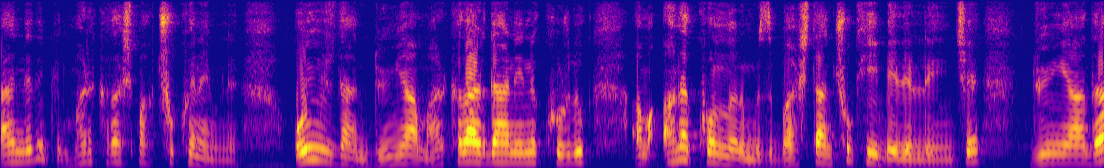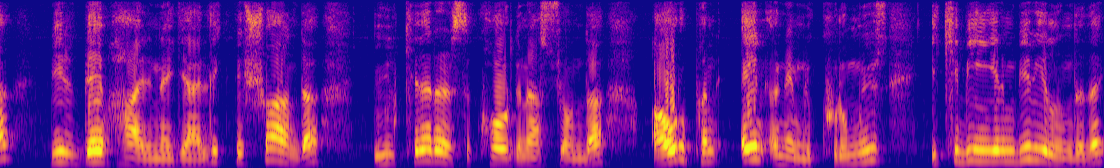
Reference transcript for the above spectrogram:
ben dedim ki markalaşmak çok önemli. O yüzden Dünya Markalar Derneği'ni kurduk ama ana konularımızı baştan çok iyi belirleyince dünyada bir dev haline geldik ve şu anda ülkeler arası koordinasyonda Avrupa'nın en önemli kurumuyuz. 2021 yılında da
